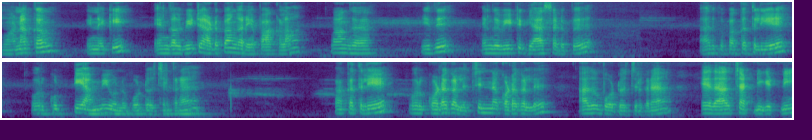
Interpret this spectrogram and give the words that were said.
வணக்கம். இன்னைக்கு எங்கள் வீட்டு அடுப்பாங்கரையை பார்க்கலாம். வாங்க. இது எங்கள் வீட்டு கேஸ் அடுப்பு. அதுக்கு பக்கத்துலேயே ஒரு குட்டி அம்மி ஒன்று போட்டு வச்சுருக்கிறேன். பக்கத்துலேயே ஒரு குடகல் சின்ன குடகல் அதுவும் போட்டு வச்சுருக்கிறேன். ஏதாவது சட்னி கிட்னி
